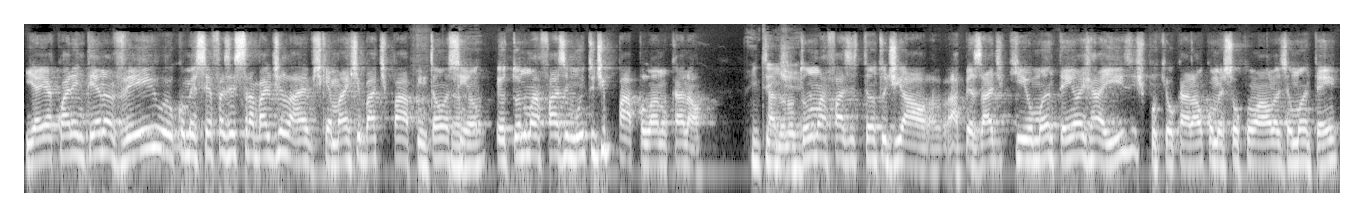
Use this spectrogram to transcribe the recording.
E aí a quarentena veio, eu comecei a fazer esse trabalho de lives, que é mais de bate-papo. Então, assim, uhum. eu, estou numa fase muito de papo lá no canal. Entendi. Sabe? Eu não estou numa fase tanto de aula, apesar de que eu mantenho as raízes, porque o canal começou com aulas, eu mantenho,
